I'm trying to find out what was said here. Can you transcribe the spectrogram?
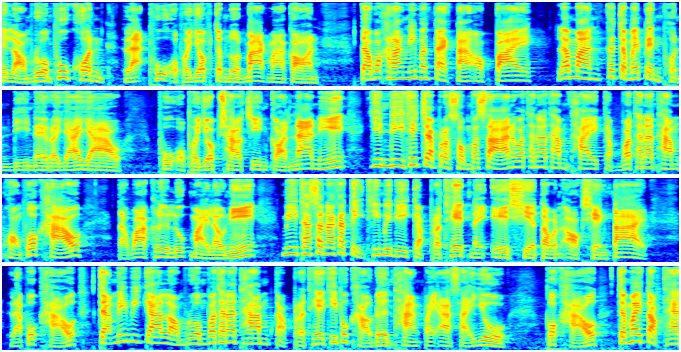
ยหลอมรวมผู้คน และผู้อพยพจำนวนมากมาก่อน แต่ว่าครั้งนี้มันแตกต่างออกไป แล้วมันก็จะไม่เป็นผลดีในระยะยาว ผู้อพยพชาวจีนก่อนหน้านี้ ยินดีที่จะผสมผสานวัฒนธรรมไทยกับวัฒนธรรมของพวกเขา แต่ว่าคลื่นลูกใหม่เหล่านี้ มีทัศนคติที่ไม่ดีกับประเทศในเอเชียตะวันออกเฉียงใต้ และพวกเขาจะไม่มีการหลอมรวมวัฒนธรรมกับประเทศที่พวกเขาเดินทางไปอาศัยอยู่ พวกเขาจะไม่ตอบแทน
